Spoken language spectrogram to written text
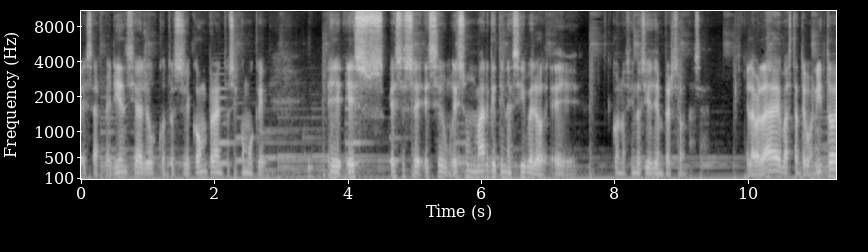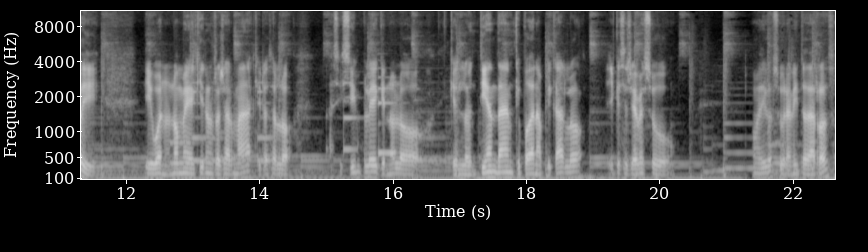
esa experiencia, yo busco, entonces se compra, entonces como que eh, es, es, es, es, un marketing así, pero conociendo así en persona. O sea, la verdad es bastante bonito y, y bueno, no me quiero enrollar más, quiero hacerlo así simple, que no lo, que lo entiendan, que puedan aplicarlo y que se lleven su, como digo, su granito de arroz.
